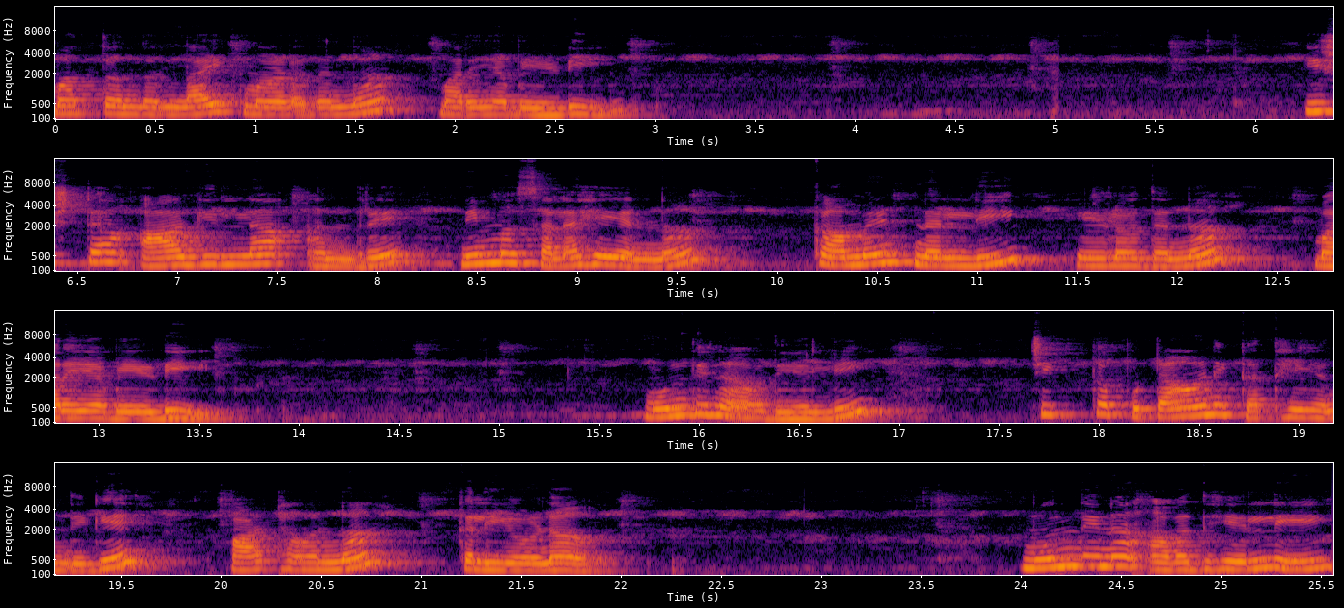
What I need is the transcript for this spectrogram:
ಮತ್ತೊಂದು ಲೈಕ್ ಮಾಡೋದನ್ನು ಮರೆಯಬೇಡಿ. ಇಷ್ಟ ಆಗಿಲ್ಲ ಅಂದರೆ ನಿಮ್ಮ ಸಲಹೆಯನ್ನು ಕಮೆಂಟ್ನಲ್ಲಿ ಹೇಳೋದನ್ನು ಮರೆಯಬೇಡಿ. ಮುಂದಿನ ಅವಧಿಯಲ್ಲಿ ಚಿಕ್ಕ ಪುಟಾಣಿ ಕಥೆಯೊಂದಿಗೆ ಪಾಠವನ್ನು ಕಲಿಯೋಣ. ಮುಂದಿನ ಅವಧಿಯಲ್ಲಿ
